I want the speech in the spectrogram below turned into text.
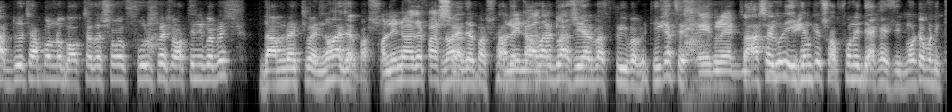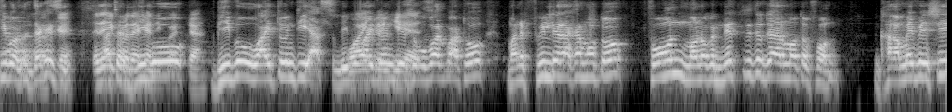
আট দুই ছাপ্পান্ন box charger full fresh authentic পাবে। দাম রাখছি ভাই নয় হাজার পাঁচশো। নয় হাজার পাঁচশো। নয় হাজার পাঁচশো। Only গ্লাস ইয়ারবাস ফ্রি পাবে ঠিক আছে? তো আশা করি এখানকে সব ফোনে দেখাইছি মোটামুটি। কি বলেন দেখাইছি. এদের আচ্ছা Vivo Vivo Y twenty S Vivo Y twenty S Y20s over পাঠো মানে ফিল্ডে রাখার মতো ফোন মনে করেন নেতৃত্ব দেওয়ার মতো ফোন ঘামে বেশি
